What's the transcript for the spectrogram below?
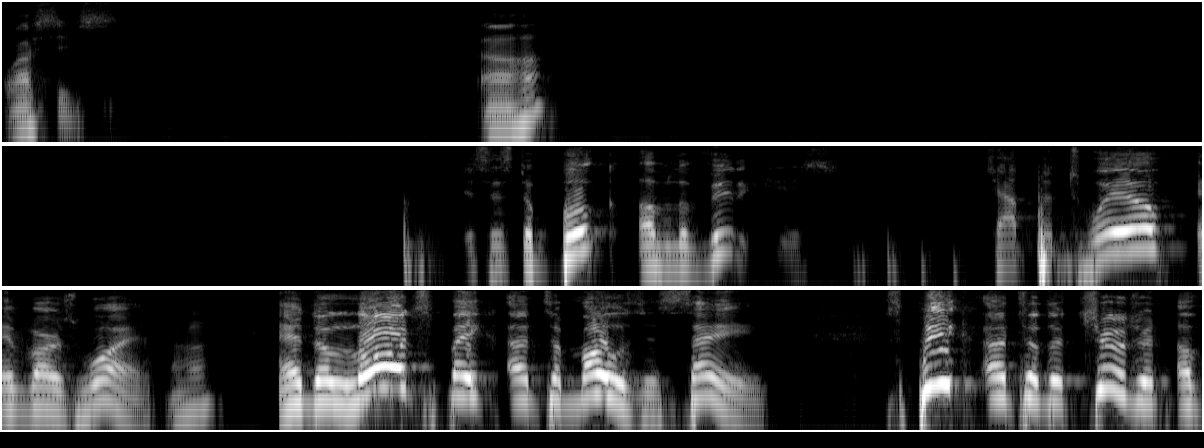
Watch this. Uh This is the book of Leviticus, chapter 12 and verse one Uh-huh. And the Lord spake unto Moses, saying, Speak unto the children of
